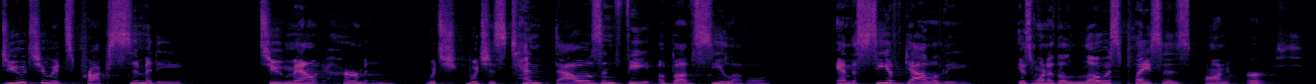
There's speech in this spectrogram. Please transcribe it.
due to its proximity to Mount Hermon, which, which is 10,000 feet above sea level, and the Sea of Galilee is one of the lowest places on earth.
